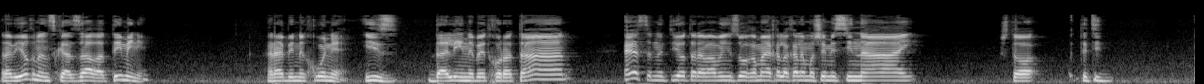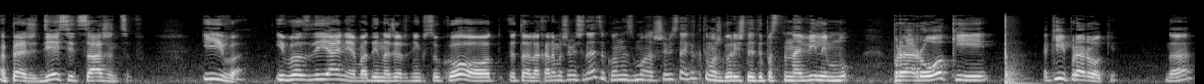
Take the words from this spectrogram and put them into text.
Раби Йохан сказал от имени Раби Нехуне из долины Бет Хуратан, Эсер нетьет Рава Венесуха Майхала Халем Моше Синай, что эти, опять же, 10 саженцев, ива, и возлияние воды на жертвенник Сукот, это Аллаха Машем Синай, закон из Машем Синай. Как ты можешь говорить, что это постановили пророки? Какие пророки? Да?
